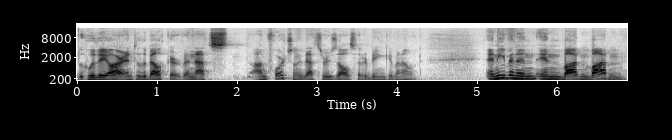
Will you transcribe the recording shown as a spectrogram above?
who they are into the bell curve. And that's, unfortunately, that's the results that are being given out. And even in, in Baden-Baden,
